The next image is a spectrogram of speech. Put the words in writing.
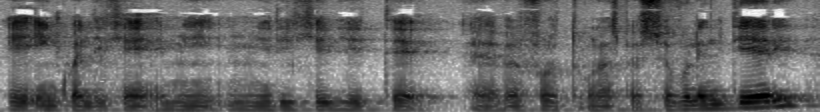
e in quelli che mi, mi richiedete eh, per fortuna spesso e volentieri.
